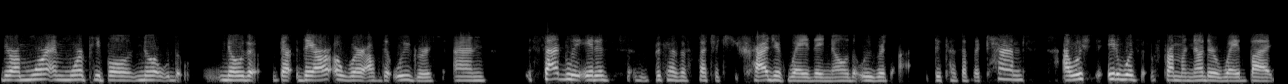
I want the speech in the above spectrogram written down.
there are more and more people know know that they are aware of the Uyghurs. And sadly, it is because of such a tragic way they know the Uyghurs because of the camps. I wish it was from another way, but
